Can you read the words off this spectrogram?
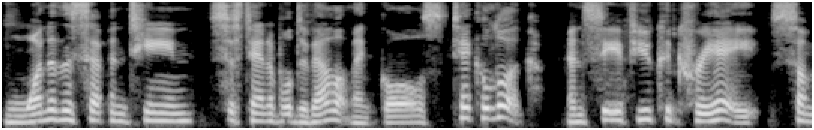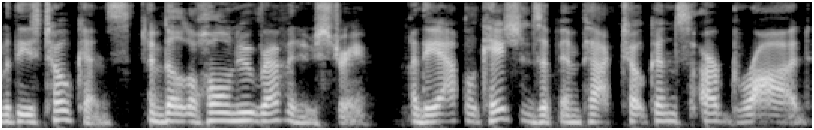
one of the 17 sustainable development goals, take a look and see if you could create some of these tokens and build a whole new revenue stream. The applications of impact tokens are broad.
